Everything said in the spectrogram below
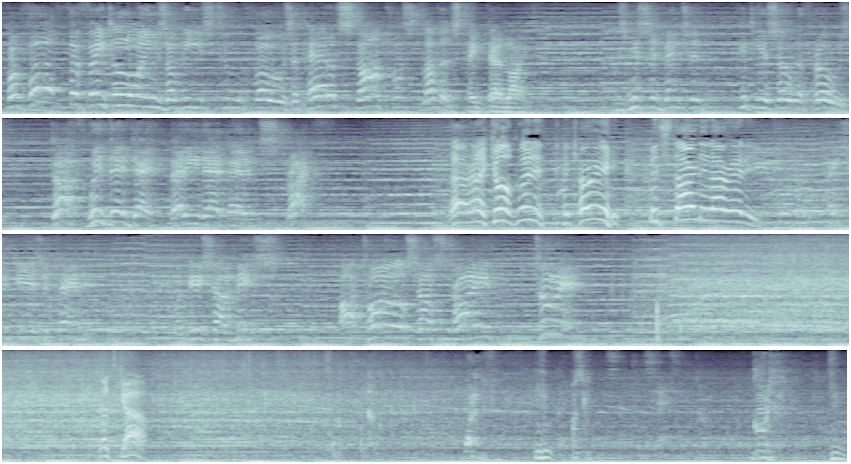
From forth the fatal loins of these two foes, a pair of star-crossed lovers take their life, whose misadventured, piteous overthrows doth with their death bury their parents' strife. All right, go, Gwyneth. Hurry. It started already. Patient ears attend, but he shall miss. Our toil shall strive Let's go. Wonderful. Was it good? Gregory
